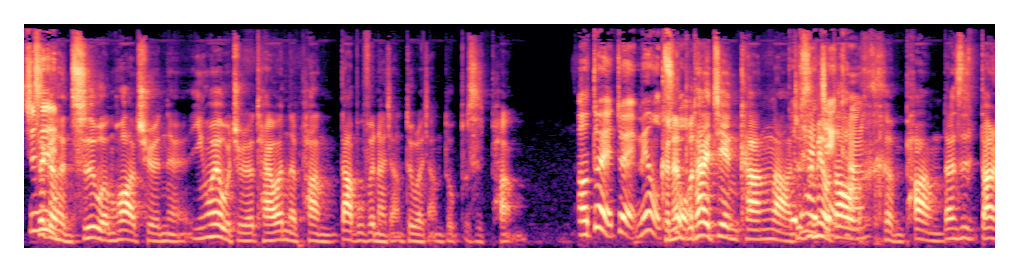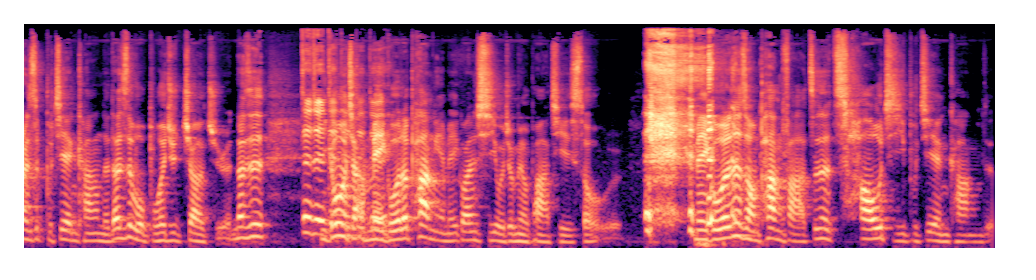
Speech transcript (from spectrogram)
就是、这个很吃文化圈呢，因为我觉得台湾的胖，大部分来讲，对我来讲都不是胖。哦，对对，没有错，可能不太健康啦，就是没有到很胖，但是当然是不健康的。但是我不会去 judge 人，但是你跟我讲美国的胖也没关系，我就没有办法接受了。美国的那种胖法真的超级不健康的，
